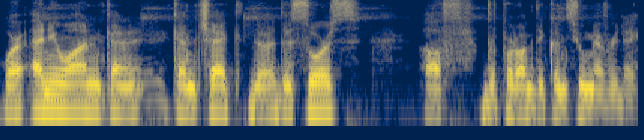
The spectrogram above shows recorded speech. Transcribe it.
where anyone can, can check the, the source of the product they consume every day.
